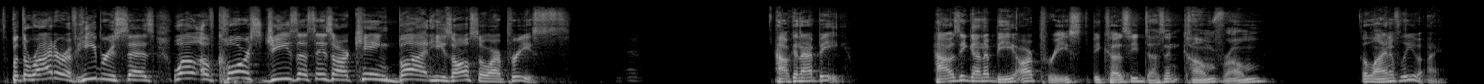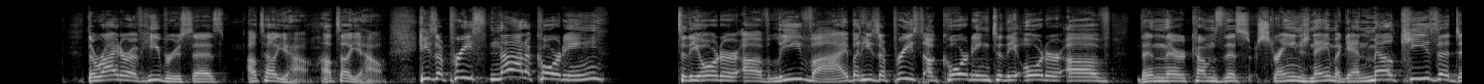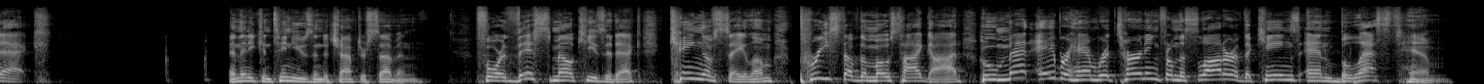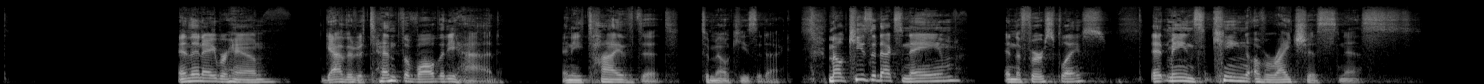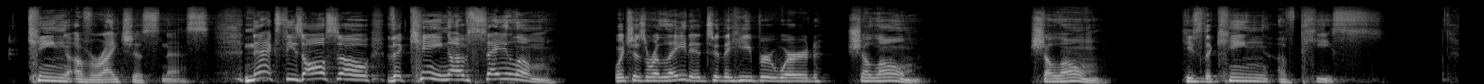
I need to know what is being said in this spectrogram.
But the writer of Hebrews says, well, of course, Jesus is our king, but he's also our priest. How can that be? How is he going to be our priest because he doesn't come from the line of Levi. The writer of Hebrews says, I'll tell you how. I'll tell you how. He's a priest not according to the order of Levi, but he's a priest according to the order of, then there comes this strange name again, Melchizedek. And then he continues into chapter 7. For this Melchizedek, king of Salem, priest of the Most High God, who met Abraham returning from the slaughter of the kings and blessed him. And then Abraham gathered a tenth of all that he had and he tithed it to Melchizedek. Melchizedek's name in the first place, it means king of righteousness king of righteousness. Next, he's also the king of Salem, which is related to the Hebrew word shalom. Shalom. He's the king of peace.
